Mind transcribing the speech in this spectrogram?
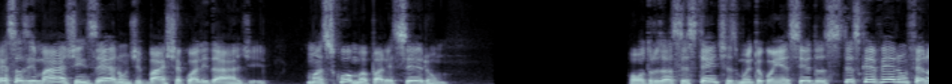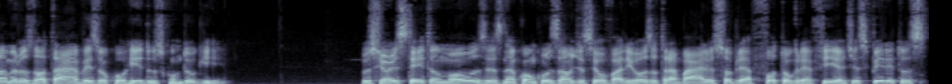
essas imagens eram de baixa qualidade, mas como apareceram, Outros assistentes, muito conhecidos, descreveram fenômenos notáveis ocorridos com Dugui. O Sr. Staton Moses, na conclusão de seu valioso trabalho sobre a fotografia de espíritos,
